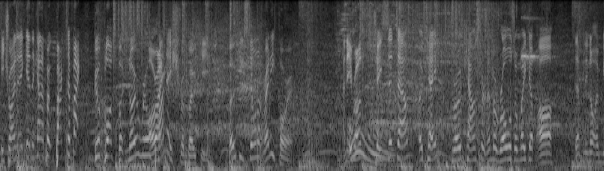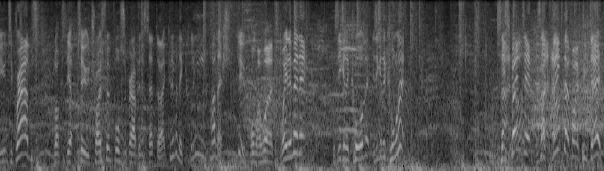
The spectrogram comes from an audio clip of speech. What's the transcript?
he tried it again. The counter poke back to back. Good blocks, but no real right. punish from Boki. Boki's still not ready for it. And he Ooh. runs, chases it down. Okay, throw counter. Remember, rolls and wake up are definitely not immune to grabs. Blocks the up two. Tries to enforce a grab instead, though. That could have been a clean punish. Dude, oh my word. Wait a minute. Is he going to call it? Is he going to call it? Is He spends it. I think that might be dead.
